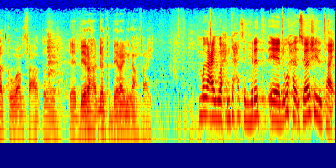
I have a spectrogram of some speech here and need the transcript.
aadka u anfaca badan ee beeraha dhanka beeraha inaga anfacay? Magacaygu waa xamdi xasan hirad een, waxay su'aashaydu tahay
